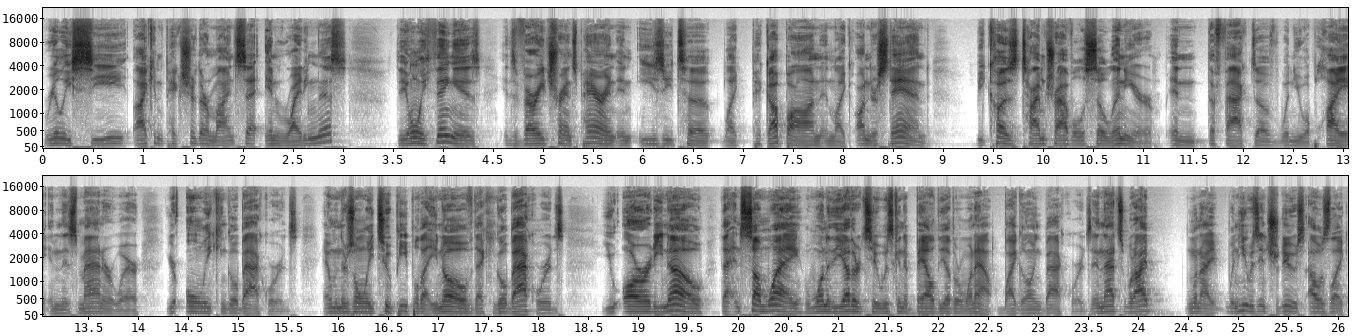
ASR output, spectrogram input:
really see, I can picture their mindset in writing this. The only thing is, it's very transparent and easy to like pick up on and like understand because time travel is so linear in the fact of when you apply it in this manner where you only can go backwards. And when there's only two people that you know of that can go backwards, you already know that in some way one of the other two is going to bail the other one out by going backwards. And that's what I when I when he was introduced, I was like,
